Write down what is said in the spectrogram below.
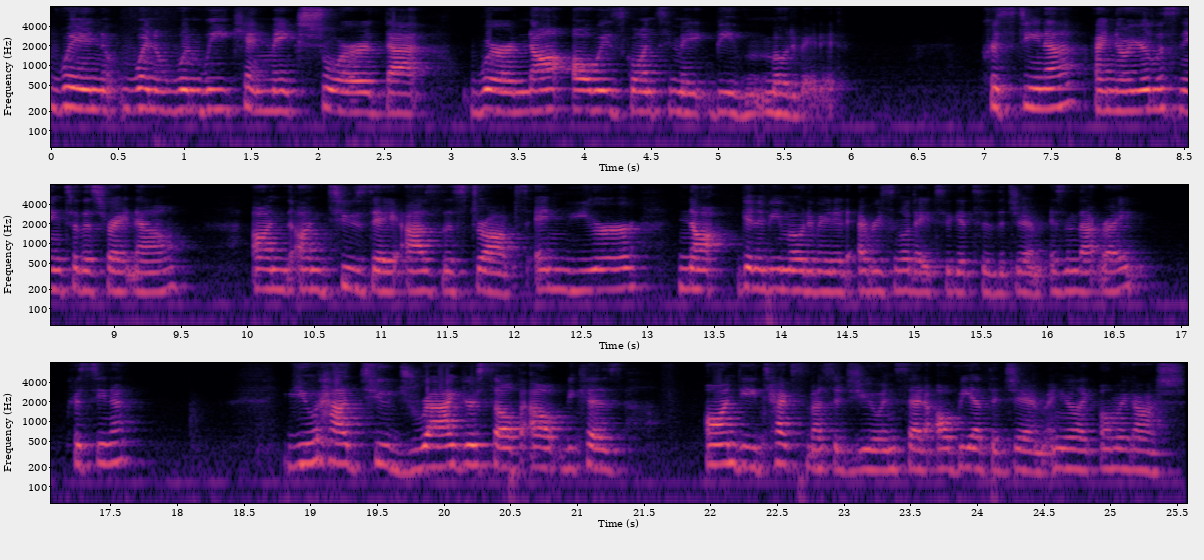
when when when we can make sure that we're not always going to make be motivated christina i know you're listening to this right now on on tuesday as this drops and you're not going to be motivated every single day to get to the gym isn't that right christina you had to drag yourself out because Andy text messaged you and said, I'll be at the gym. And you're like, oh my gosh,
